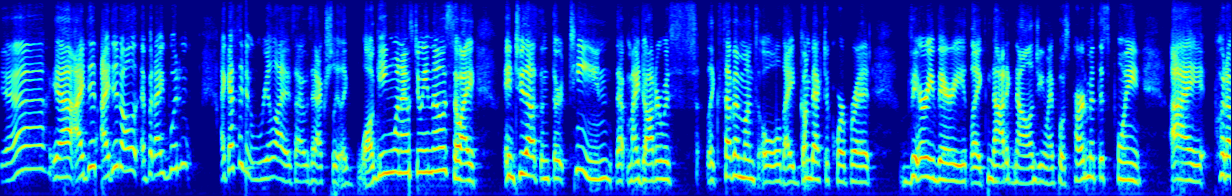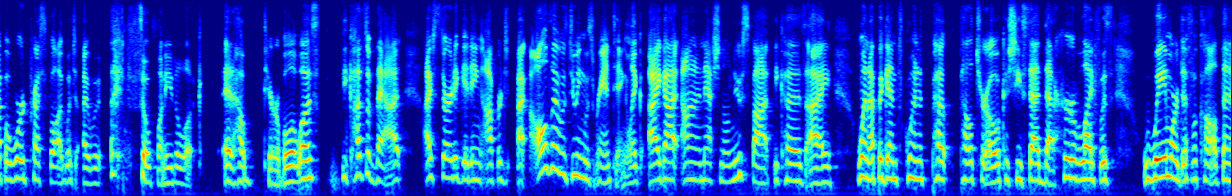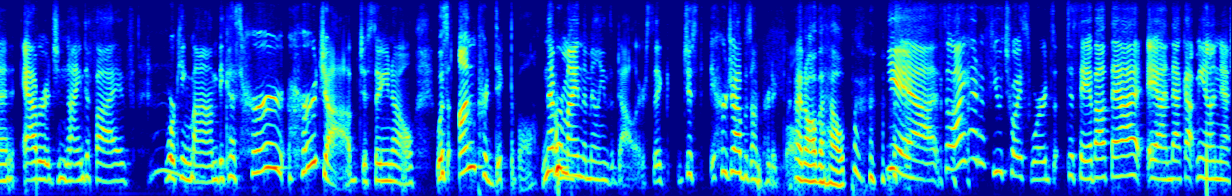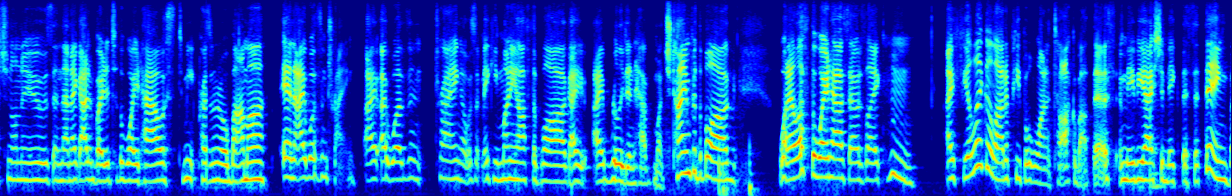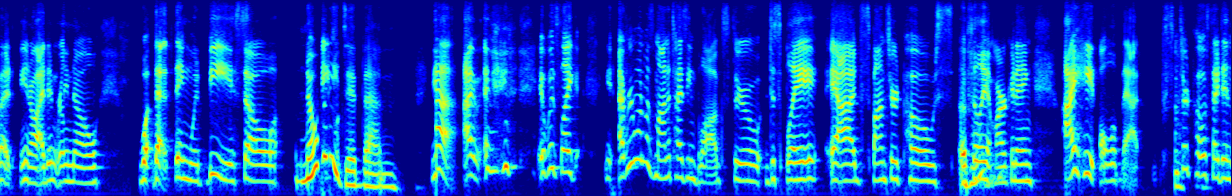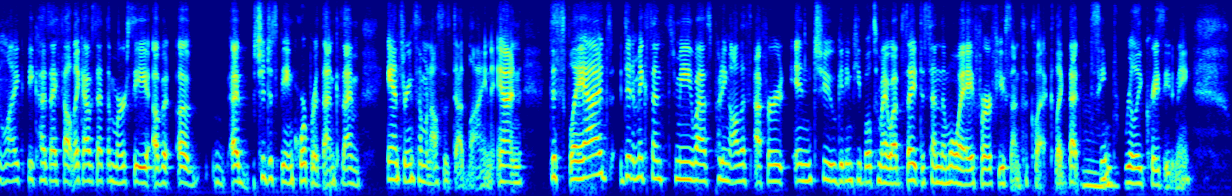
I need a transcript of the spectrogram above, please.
Yeah, yeah, I did. I did all, but I wouldn't. I guess I didn't realize I was actually like blogging when I was doing those. So I, in 2013, that my daughter was like seven months old. I'd gone back to corporate, very, very like not acknowledging my postpartum at this point. I put up a WordPress blog, which I would. It's so funny to look at how terrible it was. Because of that, I started getting oppor- All I was doing was ranting. Like I got on a national news spot because I went up against Gwyneth Pel- Paltrow because she said that her life was way more difficult than an average nine to five working mom because her her job just so you know was unpredictable never mind the millions of dollars like just her job was unpredictable And all the help. yeah. So I had a few choice words to say about that. And that got me on national news. And then I got invited to the White House to meet President Obama. And I wasn't trying. I, I wasn't trying. I wasn't making money off the blog. I, I really didn't have much time for the blog. When I left the White House, I was like, hmm, I feel like a lot of people want to talk about this. And maybe I mm. should make this a thing. But, you know, I didn't really know what that thing would be. So Nobody did then. yeah, I, I mean, it was like everyone was monetizing blogs through display ads, sponsored posts, mm-hmm. affiliate marketing. I hate all of that. Sponsored posts I didn't like because I felt like I was at the mercy of a, of I should just be in corporate then because I'm answering someone else's deadline. And display ads didn't make sense to me while I was putting all this effort into getting people to my website to send them away for a few cents a click. Like that Mhm. seemed really crazy to me.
